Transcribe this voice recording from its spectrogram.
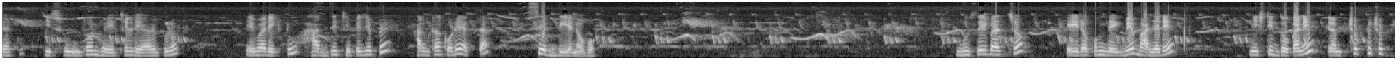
দেখো কি সুন্দর হয়েছে লেয়ারগুলো। এবার একটু হাত দিয়ে চেপে চেপে হালকা করে একটা শেপ দিয়ে নেব। বুঝতেই পারছ? এইরকম দেখবে বাজারে মিষ্টির দোকানে এরকম ছোট্ট ছোট্ট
